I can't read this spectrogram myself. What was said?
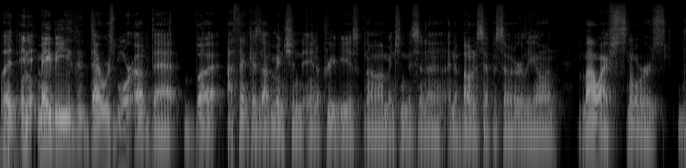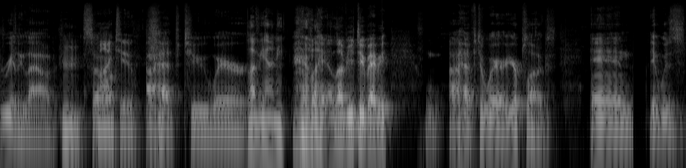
But- And it may be that there was more of that, but I think as I've mentioned in a previous no, I mentioned this in a in a bonus episode early on. My wife snores really loud. Hmm. So Mine too. I had to wear Love you, honey. I love you too, baby. I have to wear earplugs. And it was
